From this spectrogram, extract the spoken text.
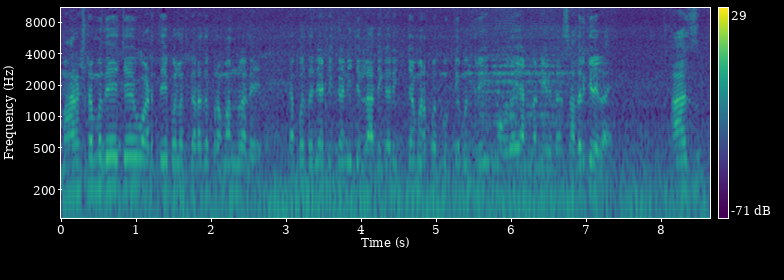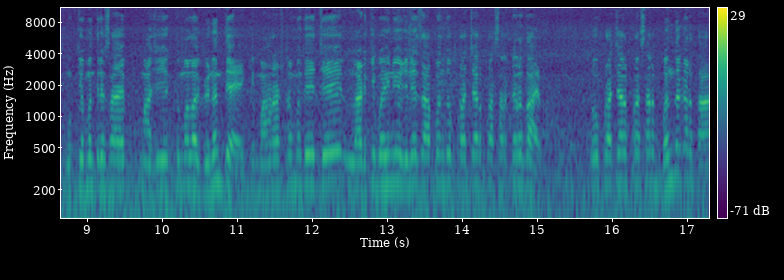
महाराष्ट्रामध्ये जे वाढते बलात्काराचं प्रमाण झालं आहे त्याबद्दल या ठिकाणी जिल्हाधिकारीच्या मार्फत मुख्यमंत्री महोदय यांना निवेदन सादर केलेलं आहे. आज मुख्यमंत्री साहेब माझी एक तुम्हाला विनंती आहे की महाराष्ट्रामध्ये जे लाडकी बहीण योजनेचा आपण जो प्रचार प्रसार करत आहेत तो प्रचार प्रसार बंद करता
